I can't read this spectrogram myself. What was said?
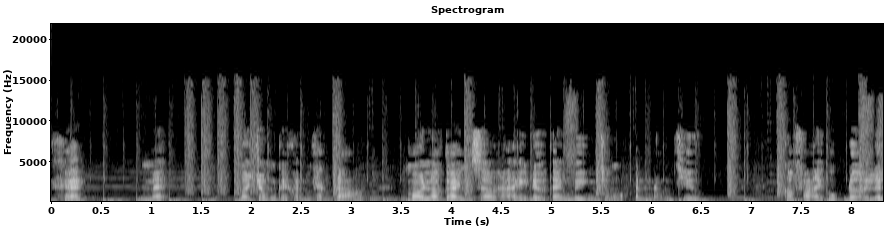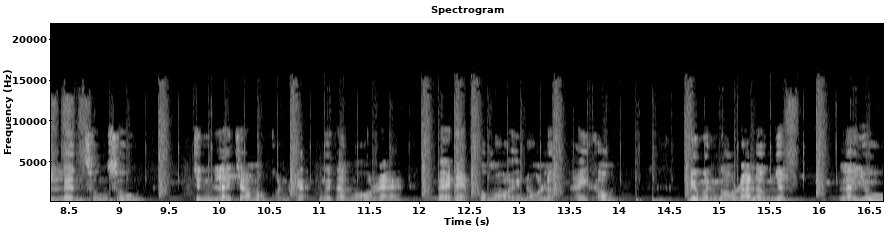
khát, mệt. Mà trong cái khoảnh khắc đó, mọi lo toan, sợ hãi đều tan biến trong một ánh nắng chiều. Có phải cuộc đời lên lên xuống xuống chính là cho một khoảnh khắc người ta ngộ ra vẻ đẹp của mọi nỗ lực hay không? Điều mình ngộ ra lớn nhất là dù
